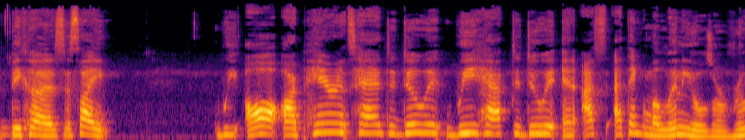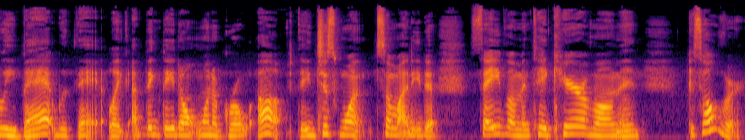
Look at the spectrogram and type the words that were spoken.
mm. because it's like we all our parents had to do it. We have to do it. And i, I think millennials are really bad with that. Like i think they don't want to grow up. They just want somebody to save them and take care of them and it's over.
